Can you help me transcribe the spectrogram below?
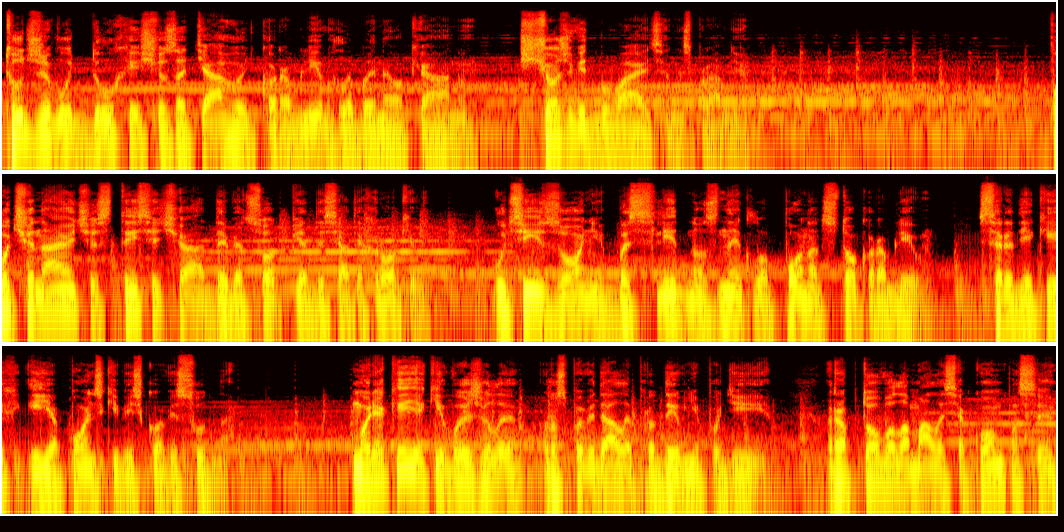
тут живуть духи, що затягують кораблі в глибини океану. Що ж відбувається насправді? Починаючи з 1950-х років, у цій зоні безслідно зникло понад 100 кораблів, серед яких і японські військові судна. Моряки, які вижили, розповідали про дивні події. Раптово ламалися компаси,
